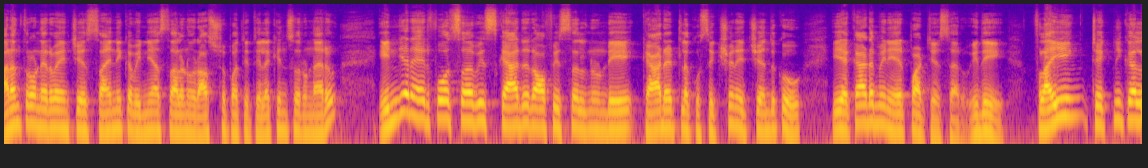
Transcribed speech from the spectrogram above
అనంతరం నిర్వహించే సైనిక విన్యాసాలను రాష్ట్రపతి తిలకించనున్నారు. Indian air force service cadre ఆఫీసర్ల నుండి క్యాడెట్లకు శిక్షణ ఇచ్చేందుకు ఈ అకాడమీని ఏర్పాటు చేశారు. ఇది ఫ్లయింగ్ టెక్నికల్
